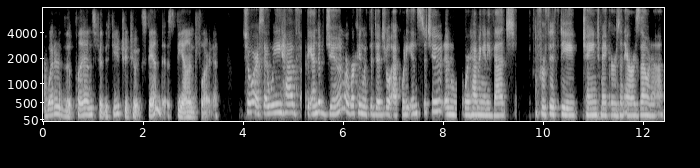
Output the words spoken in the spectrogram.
What are the plans for the future to expand this beyond Florida? Sure. So we have at the end of June, we're working with the Digital Equity Institute and we're having an event for 50 change makers in Arizona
